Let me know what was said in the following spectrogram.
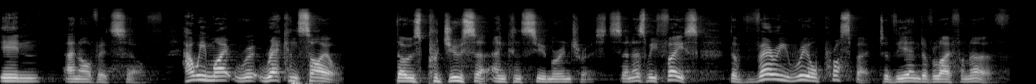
in and of itself. How we might re- reconcile those producer and consumer interests. And as we face the very real prospect of the end of life on earth,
